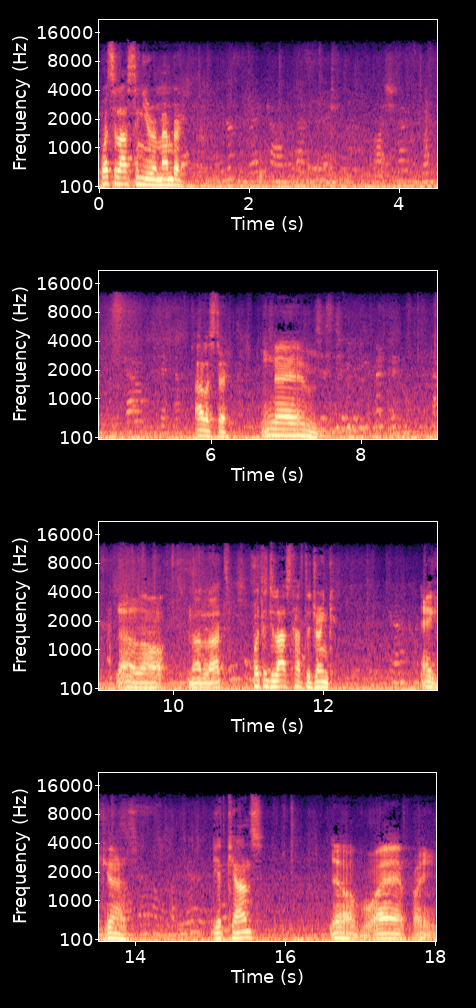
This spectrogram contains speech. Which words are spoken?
What's the last thing you remember? Alistair. Um, not a lot. Not a lot. What did you last have to drink? Eight cans. Eight cans. Yeah, boy, fine.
